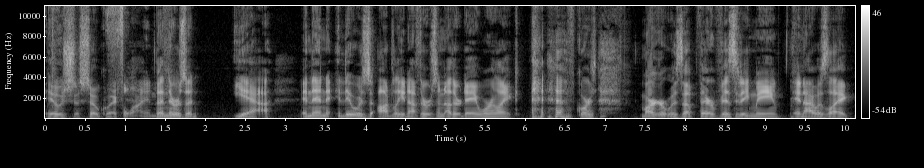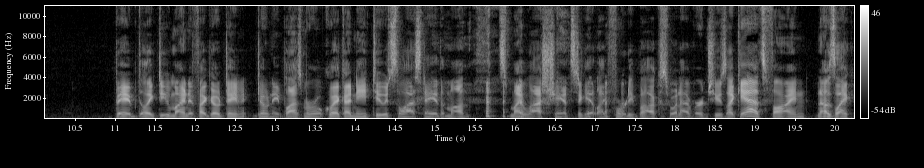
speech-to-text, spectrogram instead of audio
it was just so quick. Flying. Then there was a yeah. And then there was oddly enough there was another day where like of course Margaret was up there visiting me and I was like babe like do you mind if I go da- donate plasma real quick? I need to. It's the last day of the month. It's my last chance to get like 40 bucks whatever. And she was like, "Yeah, it's fine." And I was like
